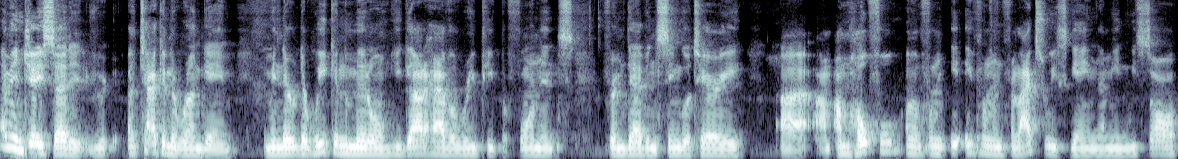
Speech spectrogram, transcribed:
I mean, Jay said it. Attacking the run game. I mean, they're they're weak in the middle. You got to have a repeat performance from Devin Singletary. Uh, I'm, I'm, hopeful uh, from even from last week's game. I mean, we saw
